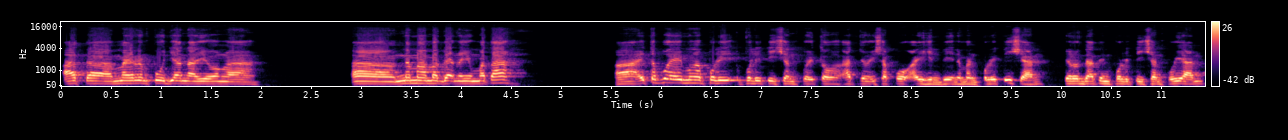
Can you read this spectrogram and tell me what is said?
At ah, mayroon po diyan na yung ah, ah, namamaga na yung mata. Ah, ito po ay mga poli- politician po ito at yung isa po ay hindi naman politician pero dating politician po yan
